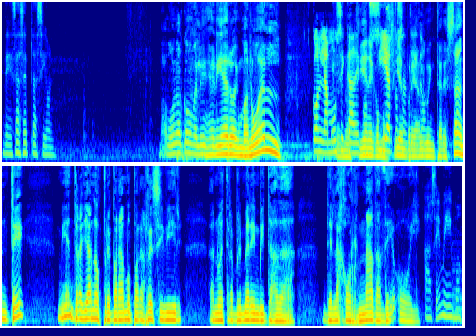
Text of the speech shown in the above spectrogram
de esa aceptación. Vámonos con el ingeniero Emmanuel. Con la que música nos de tiene como siempre sentido. algo interesante, mientras ya nos preparamos para recibir a nuestra primera invitada de la jornada de hoy. Así mismo.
